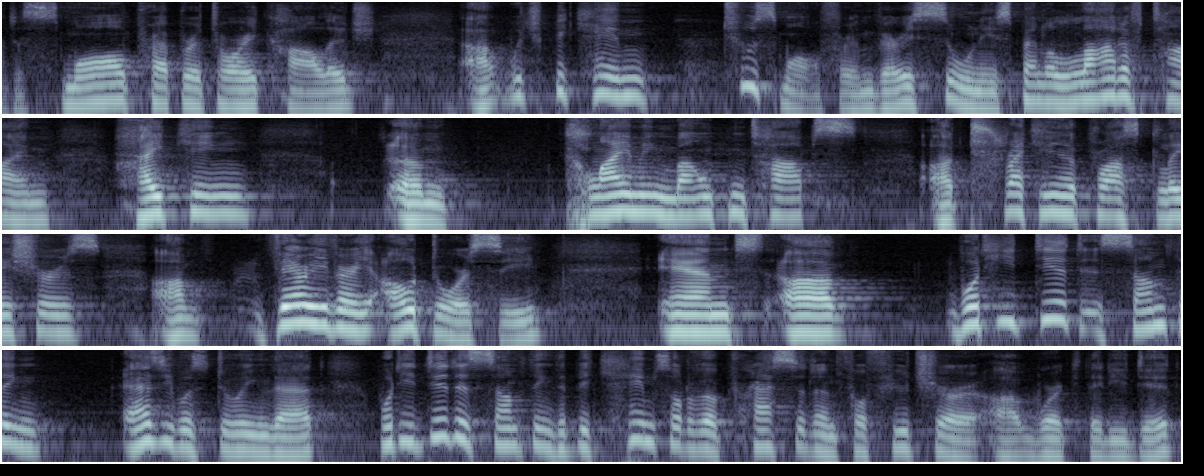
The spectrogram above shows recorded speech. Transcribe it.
at a small preparatory college, uh, which became too small for him very soon. He spent a lot of time hiking, um, climbing mountaintops, uh, trekking across glaciers, um, very, very outdoorsy. And uh, what he did is something, as he was doing that, what he did is something that became sort of a precedent for future uh, work that he did.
